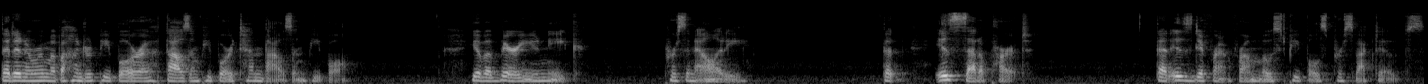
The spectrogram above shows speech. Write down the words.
that in a room of 100 people or 1,000 people or 10,000 people. You have a very unique personality that is set apart, that is different from most people's perspectives,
